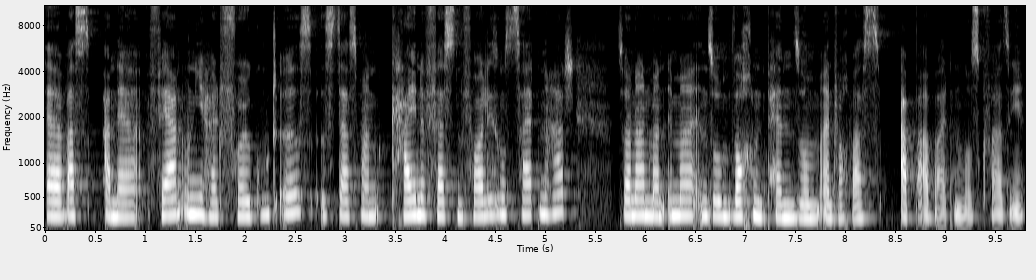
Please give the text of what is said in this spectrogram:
Äh, was an der Fernuni halt voll gut ist, ist, dass man keine festen Vorlesungszeiten hat, sondern man immer in so einem Wochenpensum einfach was abarbeiten muss quasi.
